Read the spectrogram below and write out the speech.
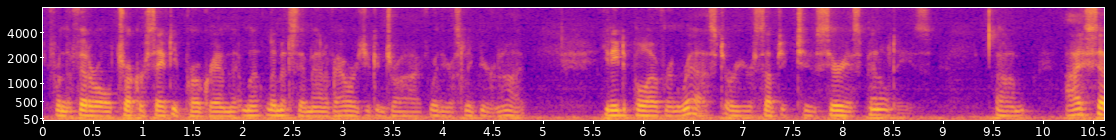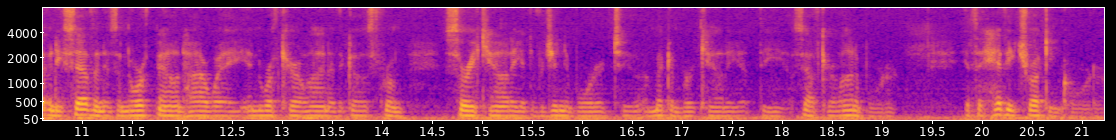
from the federal trucker safety program that limits the amount of hours you can drive, whether you're sleepy or not, you need to pull over and rest, or you're subject to serious penalties. Um, I-77 is a northbound highway in North Carolina that goes from Surry County at the Virginia border to Mecklenburg County at the South Carolina border. It's a heavy trucking corridor,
